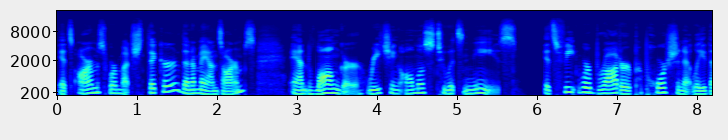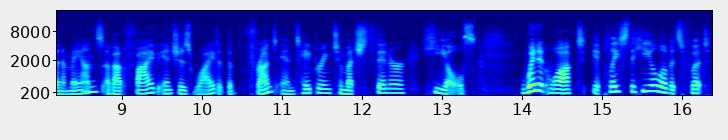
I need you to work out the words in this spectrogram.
Its arms were much thicker than a man's arms and longer, reaching almost to its knees. Its feet were broader proportionately than a man's, about five inches wide at the front and tapering to much thinner heels. When it walked, it placed the heel of its foot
